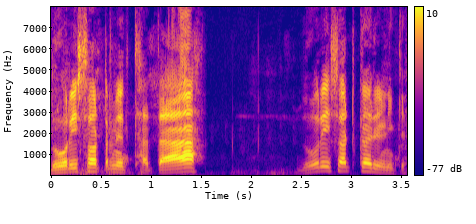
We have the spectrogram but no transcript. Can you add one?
દોરી શટ ને થતા. દોરી શટ કરીને કે.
